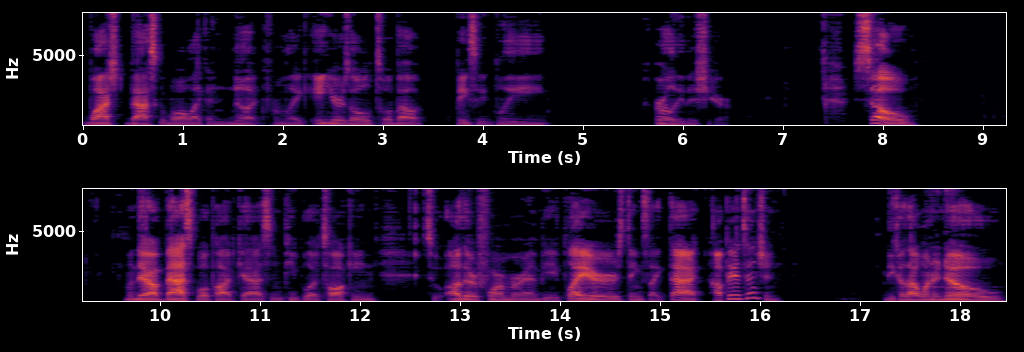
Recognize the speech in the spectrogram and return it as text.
watched basketball like a nut from like eight years old to about basically early this year. So, when there are basketball podcasts and people are talking to other former NBA players, things like that, I'll pay attention because I want to know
